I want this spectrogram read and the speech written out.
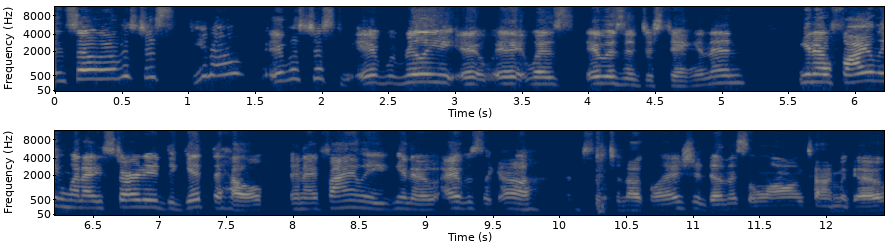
and so it was just you know it was just it really it, it was it was interesting. And then you know finally when i started to get the help and i finally you know i was like oh i'm such an ugly i should have done this a long time ago.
